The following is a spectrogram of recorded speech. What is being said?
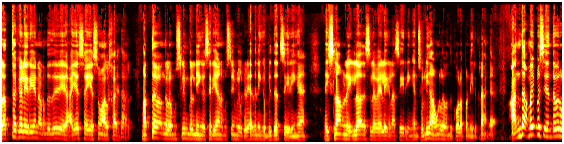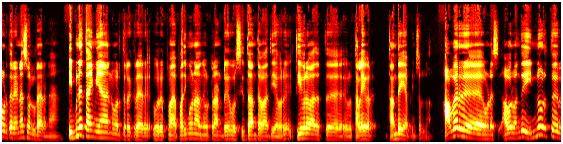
ரத்த களரியே நடந்தது ஐஎஸ்ஐஎஸும் அல்காய்தால் மற்றவங்களை முஸ்லீம்கள் நீங்கள் சரியான முஸ்லீம்கள் கிடையாது நீங்கள் பித்தத் செய்கிறீங்க இஸ்லாமில் இல்லாத சில வேலைகள்லாம் செய்கிறீங்கன்னு சொல்லி அவங்கள வந்து கொலை பண்ணியிருக்கிறாங்க. அந்த அமைப்பை சேர்ந்தவர் ஒருத்தர் என்ன சொல்கிறாருன்னா இப்ன தைமியான்னு ஒருத்தர் இருக்கிறாரு. ஒரு ப பதிமூணாவது நூற்றாண்டு ஒரு சித்தாந்தவாதி அவர் தீவிரவாதத்து ஒரு தலைவர் தந்தை அப்படின்னு சொல்லலாம். அவரோட அவர் வந்து இன்னொருத்தர்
